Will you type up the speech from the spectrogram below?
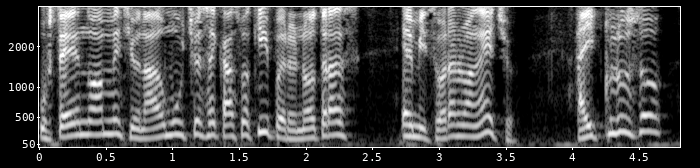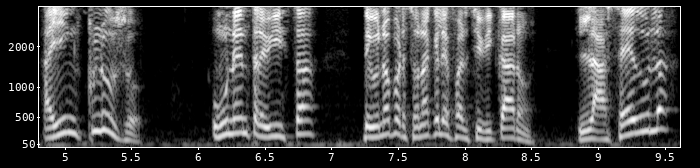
Ustedes no han mencionado mucho ese caso aquí, pero en otras emisoras lo han hecho. Hay incluso, hay incluso una entrevista de una persona que le falsificaron la cédula,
